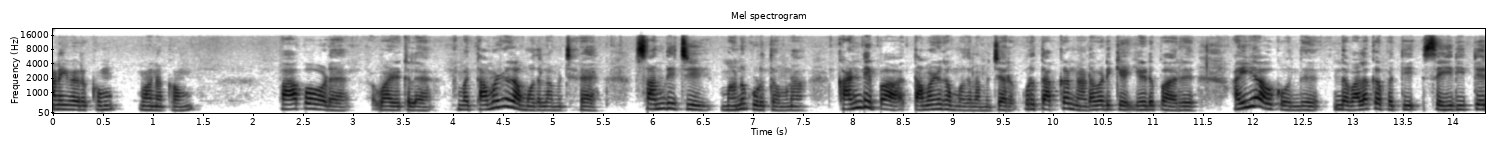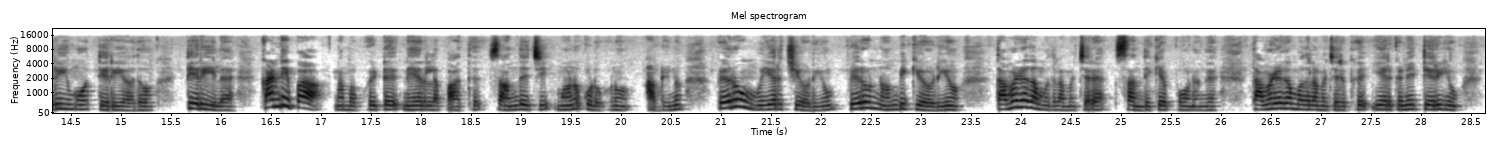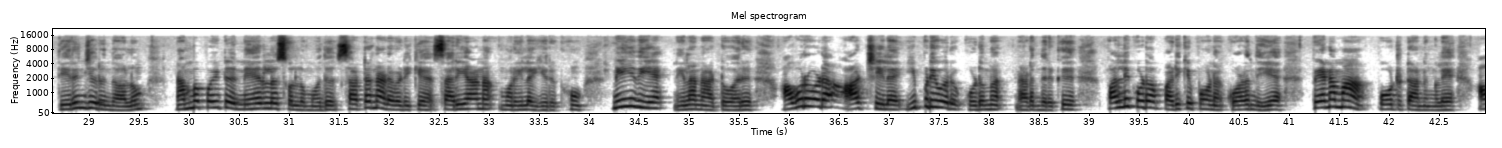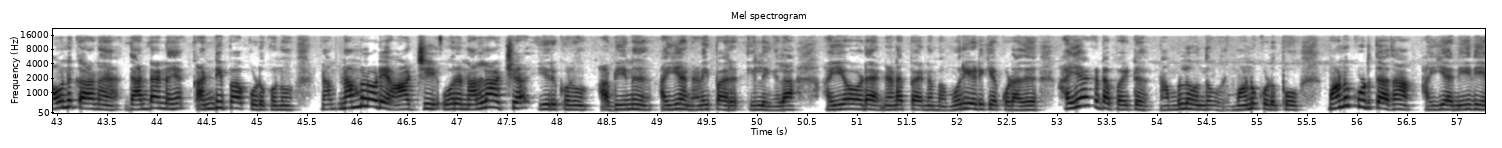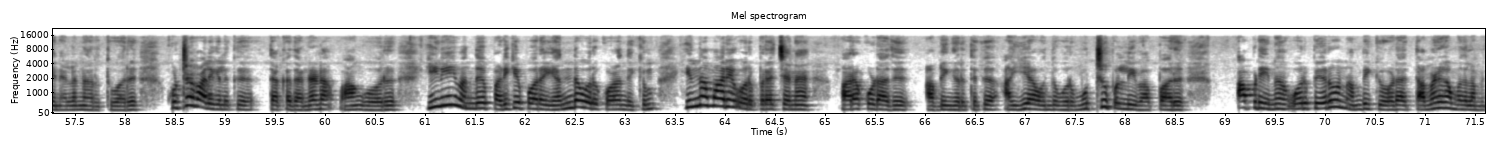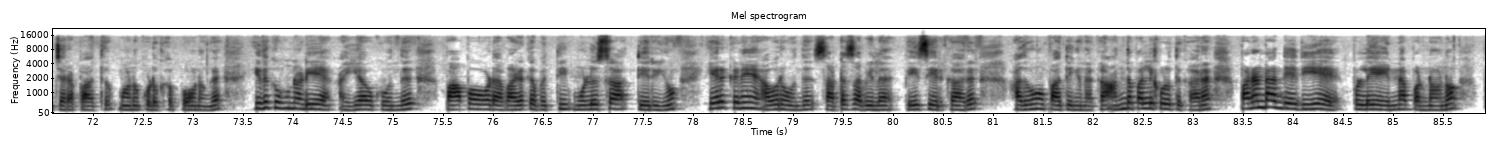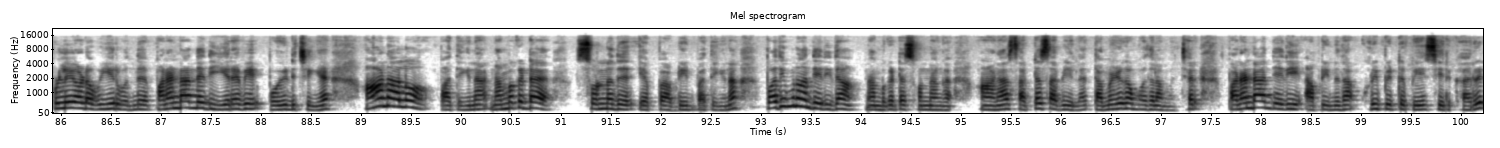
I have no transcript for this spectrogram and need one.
அனைவருக்கும் வணக்கம். பாப்பாவோட வழக்கில் நம்ம தமிழக முதலமைச்சரை சந்தித்து மனு கொடுத்தோம்னா கண்டிப்பாக தமிழக முதலமைச்சர் ஒரு தக்க நடவடிக்கை எடுப்பார். ஐயாவுக்கு வந்து இந்த வழக்கை பற்றி செய்தி தெரியுமோ தெரியாதோ தெரியல. கண்டிப்பாக நம்ம போயிட்டு நேரில் பார்த்து சந்தித்து மனு கொடுக்கணும் அப்படின்னு பெரும் முயற்சியோடையும் பெரும் நம்பிக்கையோடையும் தமிழக முதலமைச்சரை சந்திக்க போனாங்க. தமிழக முதலமைச்சருக்கு ஏற்கனவே தெரியும். தெரிஞ்சிருந்தாலும் நம்ம போயிட்டு நேரில் சொல்லும் போது சட்ட நடவடிக்கை சரியான முறையில் இருக்கும். நீதியை நிலநாட்டுவார். அவரோட ஆட்சியில் இப்படி ஒரு கொடுமை நடந்திருக்கு. பள்ளிக்கூடம் படிக்க போன குழந்தைய பிணமாக போட்டுட்டானுங்களே. அவனுக்கான தண்டனையை கண்டிப்பாக கொடுக்கணும். நம் நம்மளுடைய ஆட்சி ஒரு நல்ல ஆட்சியாக இருக்கணும் அப்படின்னு ஐயா நினைப்பாரு இல்லைங்களா? ஐயாவோட நினப்பை நம்ம முறியடிக்கக்கூடாது ஐயா கிட்ட போயிட்டு நம்மளும் வந்து ஒரு மனு கொடுப்போம். மனு கொடுத்தாதான் ஐயா நீதியை நிலைநிறுத்துவார். குற்றவாளிகளுக்கு தக்க தண்டனை வாங்குவார். இனி வந்து படிக்க போகிற எந்த ஒரு குழந்தைக்கும் இந்த மாதிரி ஒரு பிரச்சனை வரக்கூடாது அப்படிங்கிறதுக்கு ஐயா வந்து ஒரு முற்றுப்புள்ளி வைப்பார். அப்படின்னு ஒரு பெரும் நம்பிக்கையோட தமிழக முதலமைச்சரை பார்த்து மனு கொடுக்க போனோங்க. இதுக்கு முன்னாடியே ஐயாவுக்கு வந்து பாப்பாவோட வழக்கை பற்றி முழுசாக தெரியும். ஏற்கனவே அவரும் வந்து சட்டசபையில் பேசியிருக்காரு. அதுவும் பார்த்தீங்கன்னாக்கா அந்த பள்ளிக்கூடத்துக்காரன் பன்னெண்டாம் தேதியே பிள்ளைய என்ன பண்ணானோ பிள்ளையோட உயிர் வந்து பன்னெண்டாம் தேதி இரவே போயிடுச்சுங்க. ஆனாலும் பார்த்தீங்கன்னா நம்மக்கிட்ட சொன்னது எப்போ அப்படின்னு பார்த்தீங்கன்னா பதிமூணாம் தேதி தான் நம்மக்கிட்ட சொன்னாங்க. ஆனால் சட்டசபையில் தமிழக முதலமைச்சர் பன்னெண்டாம் தேதி அப்படின்னு தான் குறிப்பிட்டு பேசியிருக்காரு.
